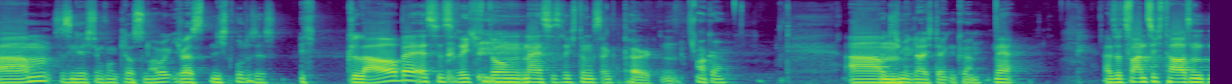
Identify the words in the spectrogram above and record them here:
ähm, Ist das in die Richtung von Klosterneuburg? Ich weiß nicht, wo das ist. Ich glaube, es ist Richtung, nein, es ist Richtung St. Pölten. Okay. Hätte ich Ähm, mir gleich denken können. ja. Also 20.000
